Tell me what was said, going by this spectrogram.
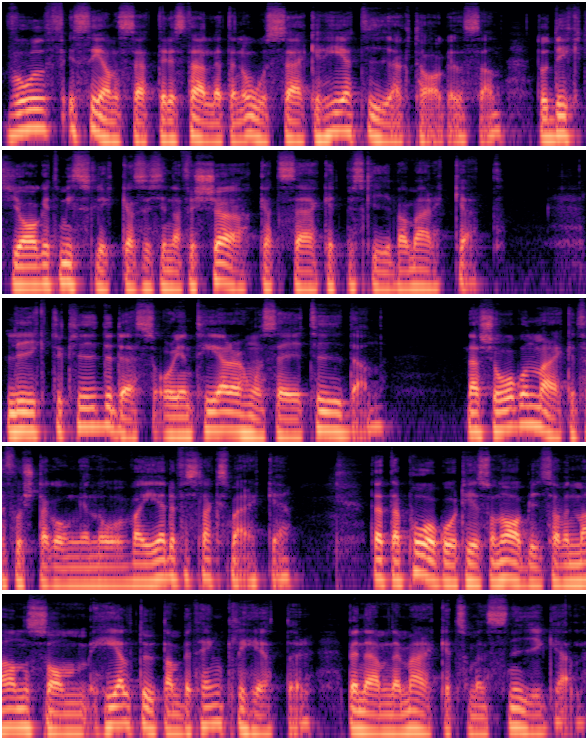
Wolf iscensätter istället en osäkerhet i iakttagelsen då diktjaget misslyckas i sina försök att säkert beskriva märket. Likt Thukydides orienterar hon sig i tiden. När såg hon märket för första gången och vad är det för slags märke? Detta pågår tills hon avbryts av en man som, helt utan betänkligheter, benämner märket som en snigel.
